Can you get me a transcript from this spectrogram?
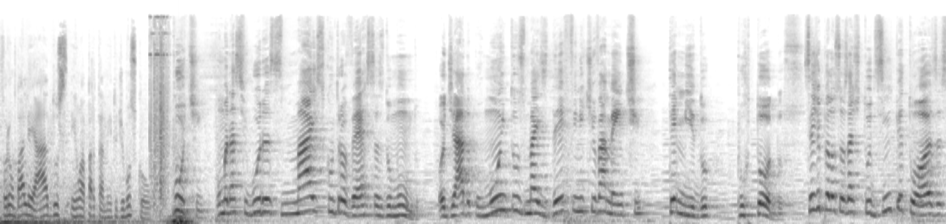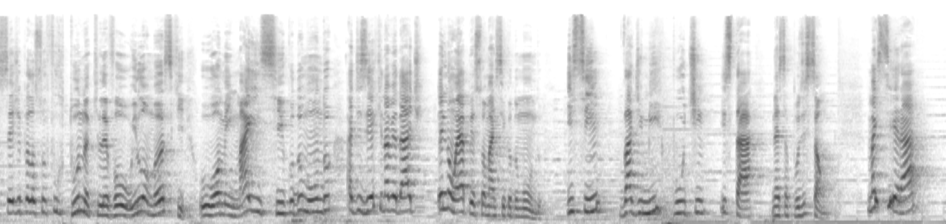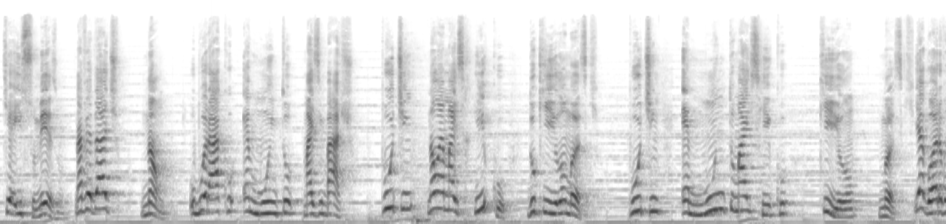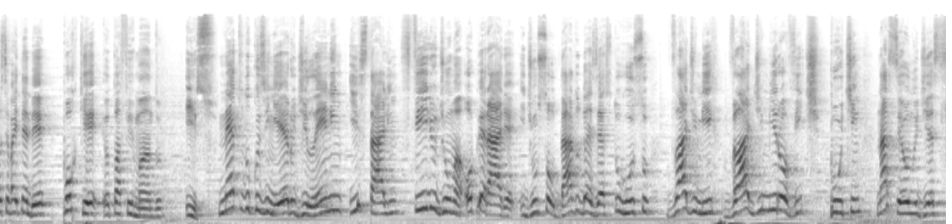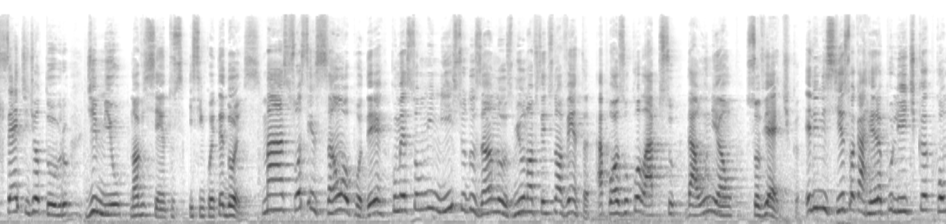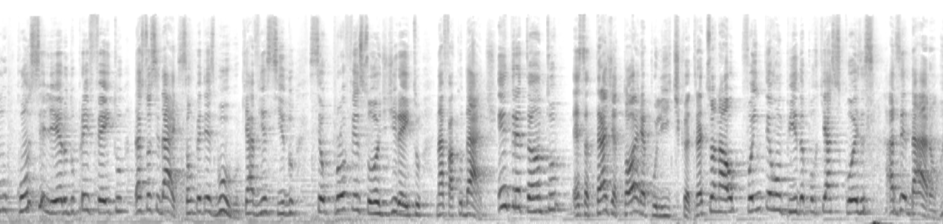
foram baleados em um apartamento de Moscou. Putin, uma das figuras mais controversas do mundo odiado por muitos, mas definitivamente temido por todos. Seja pelas suas atitudes impetuosas, seja pela sua fortuna que levou o Elon Musk, o homem mais rico do mundo, a dizer que na verdade ele não é a pessoa mais rica do mundo. E sim, Vladimir Putin está nessa posição. Mas será que é isso mesmo? Na verdade, não. O buraco é muito mais embaixo. Putin não é mais rico do que Elon Musk. Putin é muito mais rico que Elon Musk. E agora você vai entender por que eu tô afirmando isso. Neto do cozinheiro de Lenin e Stalin, filho de uma operária e de um soldado do exército russo, Vladimir Vladimirovich Putin nasceu no dia 7 de outubro de 1952. Mas sua ascensão ao poder começou no início dos anos 1990, após o colapso da União Soviética. Ele inicia sua carreira política como conselheiro do prefeito da sua cidade, São Petersburgo, que havia sido seu professor de direito na faculdade. Entretanto, essa trajetória política tradicional foi interrompida porque as coisas azedaram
